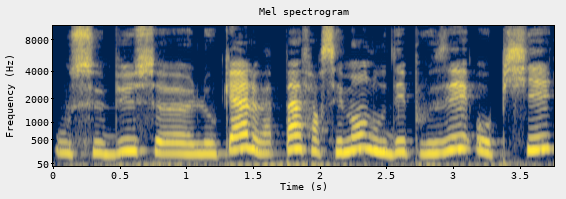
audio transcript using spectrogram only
ou ce bus euh, local va pas forcément nous déposer au pied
